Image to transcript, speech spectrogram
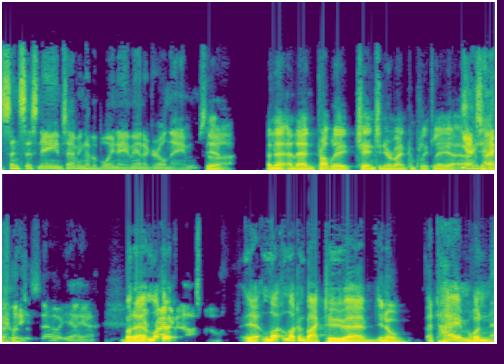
consensus names having to have a boy name and a girl name. So, yeah. Uh, and then and then probably changing your mind completely. Uh, yeah, exactly. So yeah, yeah. But uh, look at yeah, lo- looking back to uh, you know a time when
